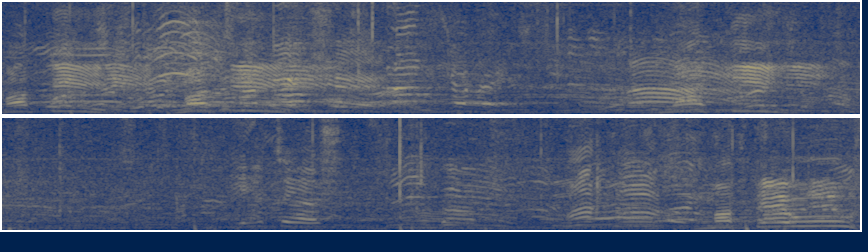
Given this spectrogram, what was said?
Mati, Mati, Mati, ja też. Mateusz!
